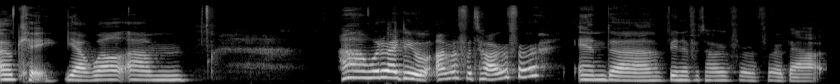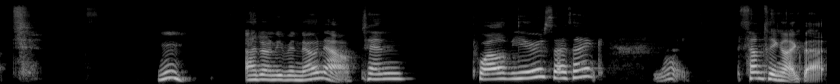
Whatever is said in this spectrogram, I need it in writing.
Okay, yeah, well, um, uh, what do I do? I'm a photographer and uh, been a photographer for about hmm, I don't even know now, 10, 12 years, I think. Nice. Something like that.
